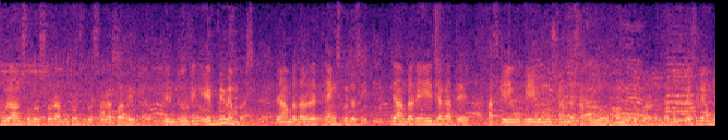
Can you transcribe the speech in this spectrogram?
পুরান সদস্যরা নতুন সদস্যরা ক্লাবে ইনক্লুডিং এভরি মেম্বার্স যে আমরা তাদের থ্যাঙ্কস করতেছি যে আমরা এই জায়গাতে আজকে এই এই অনুষ্ঠানটা সাফল্য মণ্ডিত করার জন্য। এবং স্পেশালি আমরা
